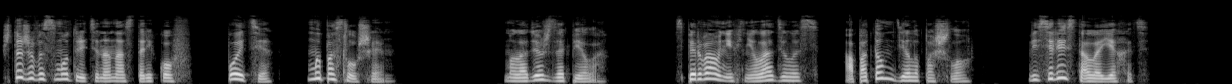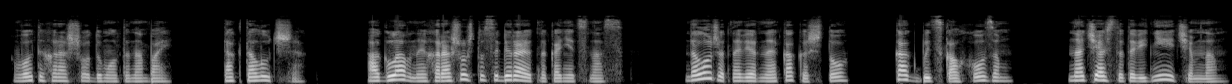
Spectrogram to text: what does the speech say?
Что же вы смотрите на нас, стариков? Пойте, мы послушаем». Молодежь запела. Сперва у них не ладилось, а потом дело пошло. Веселей стало ехать. «Вот и хорошо», — думал Танабай. «Так-то лучше. А главное, хорошо, что собирают, наконец, нас. Доложат, наверное, как и что, как быть с колхозом? Начальство-то виднее, чем нам.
